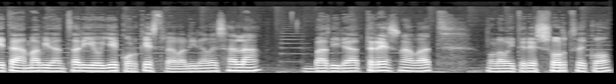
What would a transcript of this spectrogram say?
eta amabi dantzari horiek orkestra balira bezala badira tresna bat nola ere sortzeko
